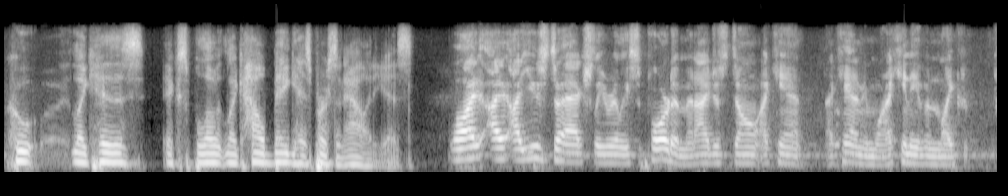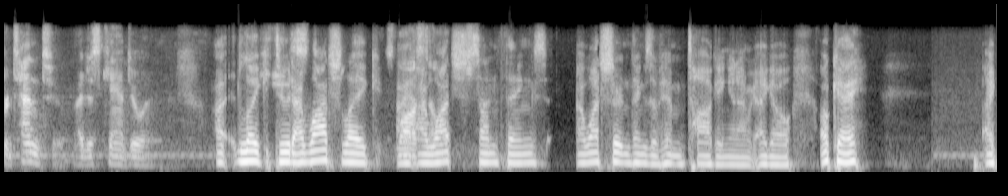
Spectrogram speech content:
who like his explode like how big his personality is. Well, I, I I used to actually really support him, and I just don't. I can't. I can't anymore. I can't even like pretend to. I just can't do it. I, like, dude, I watch like I, I watch his- some things. I watch certain things of him talking, and I, I go, okay, I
